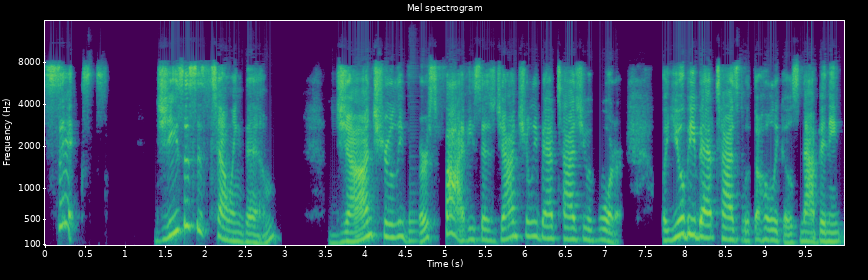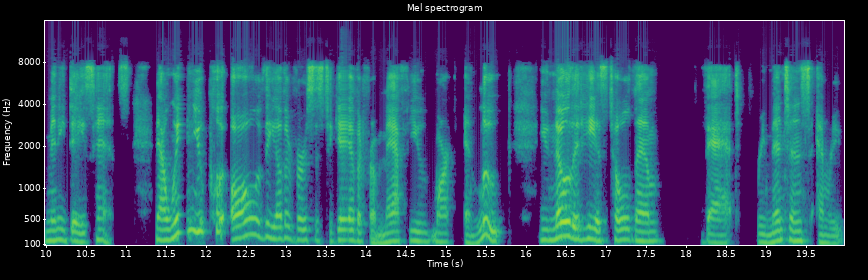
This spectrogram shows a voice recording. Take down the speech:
6. Jesus is telling them, John truly, verse 5, he says, John truly baptized you with water, but you'll be baptized with the Holy Ghost not many, many days hence. Now, when you put all of the other verses together from Matthew, Mark, and Luke, you know that he has told them that repentance and re-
